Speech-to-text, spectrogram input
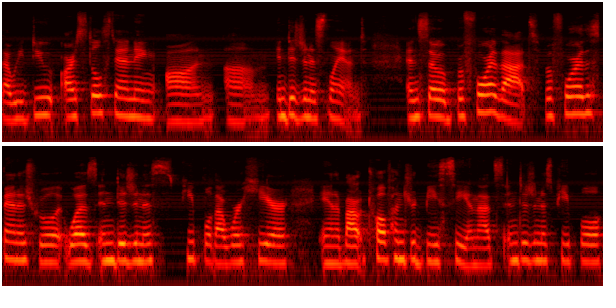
that we do are still standing on um, indigenous land. And so before that, before the Spanish rule, it was indigenous people that were here in about 1200 BC, and that's indigenous people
